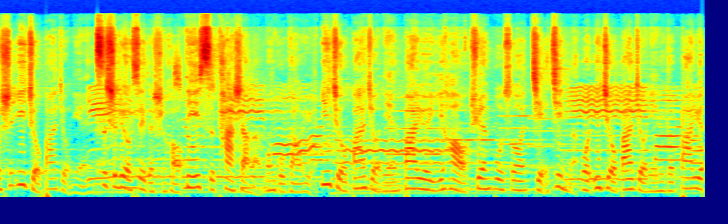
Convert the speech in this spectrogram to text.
我是一九八九年四十六岁的时候，第一次踏上了蒙古高原。一九八九年八月一号宣布说解禁了，我一九八九年的八月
